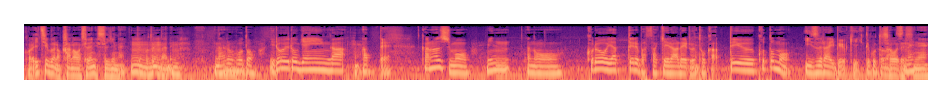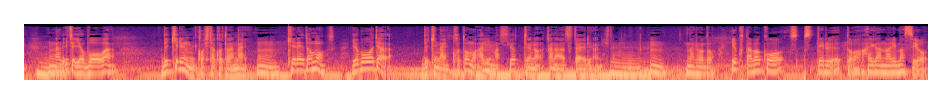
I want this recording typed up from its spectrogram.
この一部の可能性に過ぎないということになります、うんうん、なるほど。いろいろ原因があって必ずしもみんあのこれをやってれば避けられるとかっていうことも言いづらい病気ってことなんですね。そうですね、なので一応予防はできるに越したことはない、けれども予防ではできないこともありますよっていうのは必ず伝えるようにしてます、うんなるほど。よくタバコを吸ってると肺がんになりますよ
